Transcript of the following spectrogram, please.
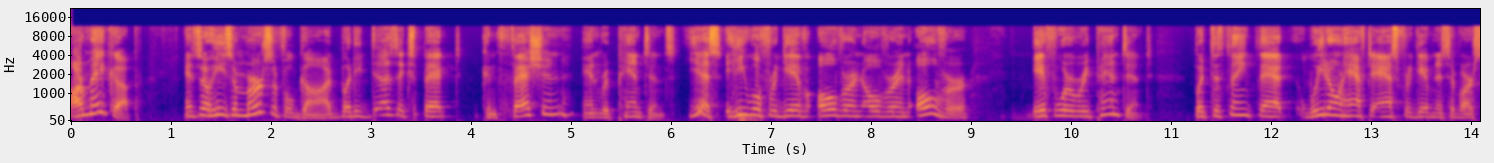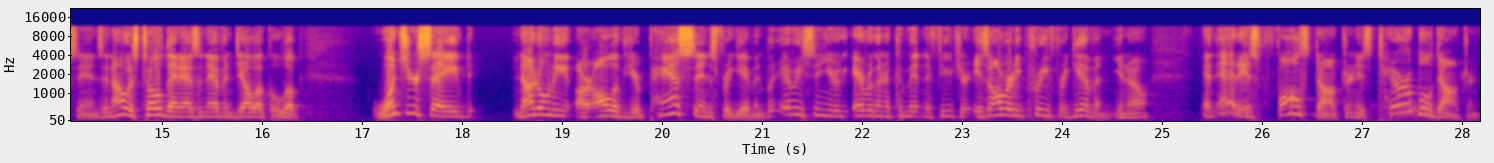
our makeup. And so He's a merciful God, but He does expect confession and repentance. Yes, He will forgive over and over and over, if we're repentant. But to think that we don't have to ask forgiveness of our sins, and I was told that as an evangelical look, once you're saved, not only are all of your past sins forgiven, but every sin you're ever going to commit in the future is already pre forgiven, you know? And that is false doctrine, it's terrible doctrine.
